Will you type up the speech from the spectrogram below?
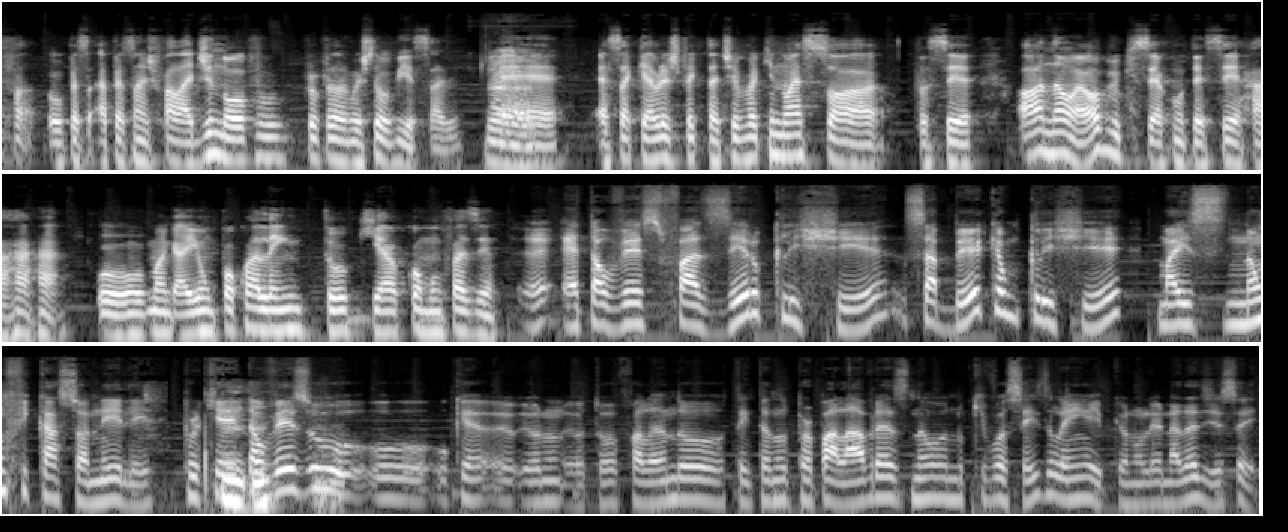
a personagem falar de novo pro protagonista ouvir, sabe? Aham. É, essa quebra de expectativa que não é só você, oh não, é óbvio que isso ia acontecer, hahaha. O mangá ia um pouco além do que é comum fazer. É, é, talvez fazer o clichê, saber que é um clichê, mas não ficar só nele. Porque uhum. talvez o, o, o que eu, eu, eu tô falando, tentando por palavras no, no que vocês leem aí, porque eu não leio nada disso aí.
